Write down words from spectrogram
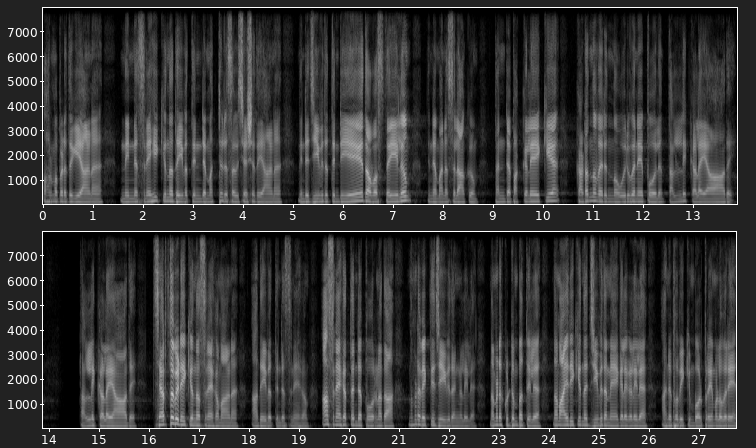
ഓർമ്മപ്പെടുത്തുകയാണ് നിന്നെ സ്നേഹിക്കുന്ന ദൈവത്തിന്റെ മറ്റൊരു സവിശേഷതയാണ് നിന്റെ ജീവിതത്തിന്റെ ഏതവസ്ഥയിലും നിന്നെ മനസ്സിലാക്കും. തന്റെ പക്കലേക്ക് കടന്നു വരുന്ന ഒരുവനെ പോലും തള്ളിക്കളയാതെ തള്ളിക്കളയാതെ ചേർത്ത് പിടിക്കുന്ന സ്നേഹമാണ് ആ ദൈവത്തിന്റെ സ്നേഹം ആ സ്നേഹത്തിന്റെ പൂർണത നമ്മുടെ വ്യക്തി ജീവിതങ്ങളിൽ നമ്മുടെ കുടുംബത്തിൽ നാം ആയിരിക്കുന്ന ജീവിത മേഖലകളിൽ അനുഭവിക്കുമ്പോൾ പ്രിയമുള്ളവരെ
